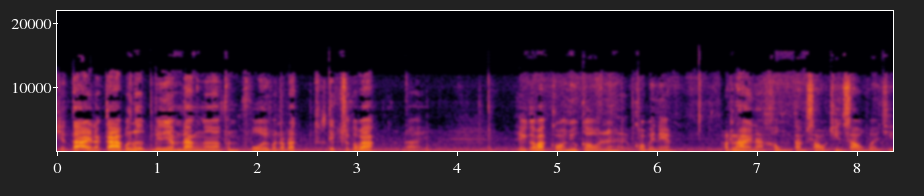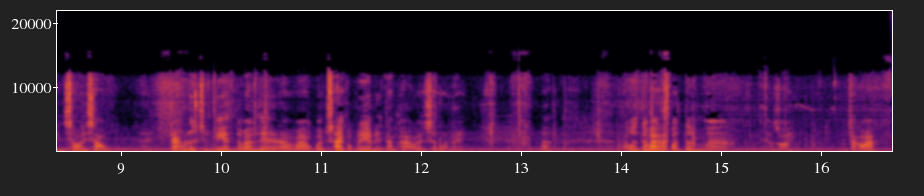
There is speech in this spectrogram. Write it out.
hiện tại là K Plus bên em đang uh, phân phối và lắp đặt trực tiếp cho các bác. Đấy. Thì các bác có nhu cầu liên hệ có bên em. Hotline là 0869679626 kplus.vn các bác có thể là vào website của bên em để tham khảo cái sản phẩm này. À, cảm ơn các bác đã quan tâm và theo dõi. Chào các bác.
